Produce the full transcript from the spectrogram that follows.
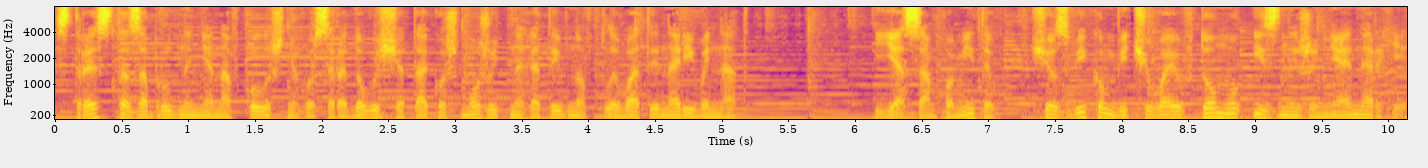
стрес та забруднення навколишнього середовища також можуть негативно впливати на рівень над. Я сам помітив, що з віком відчуваю втому і зниження енергії.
